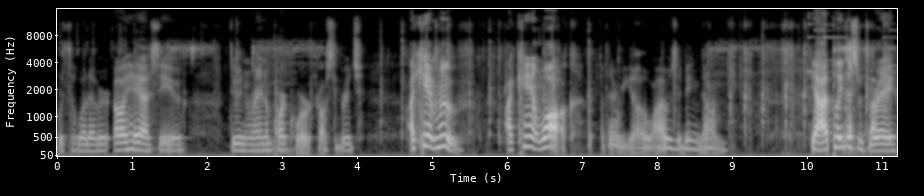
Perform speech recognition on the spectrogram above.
with whatever. Oh, hey, I see you doing random parkour across the bridge. I can't move. I can't walk. There we go. Why was it being dumb? Yeah, I played this with Ray.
